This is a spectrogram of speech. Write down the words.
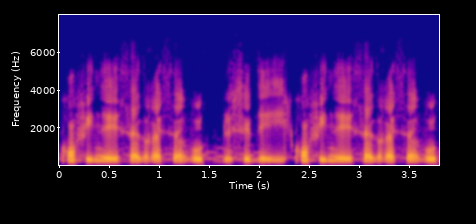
confiné s'adresse à vous. Le CDI confiné s'adresse à vous.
